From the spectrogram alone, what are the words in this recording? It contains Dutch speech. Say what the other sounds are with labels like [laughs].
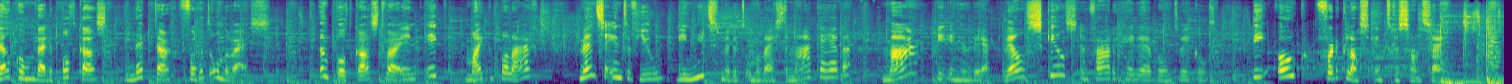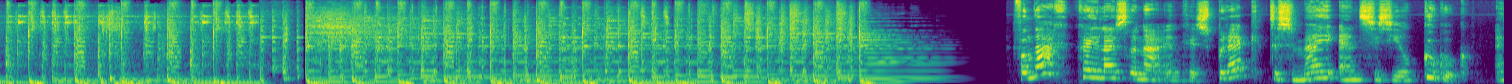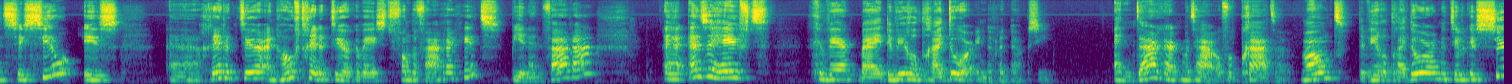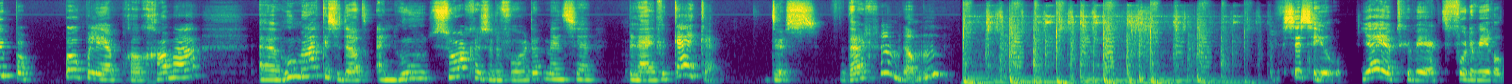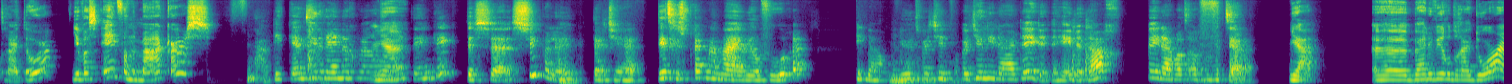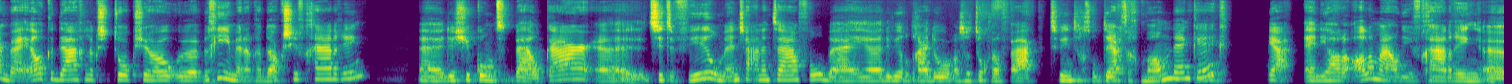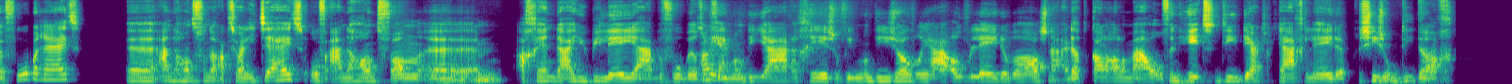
Welkom bij de podcast Nectar voor het Onderwijs. Een podcast waarin ik, Maaike Pollaert, mensen interview die niets met het onderwijs te maken hebben, maar die in hun werk wel skills en vaardigheden hebben ontwikkeld die ook voor de klas interessant zijn. Vandaag ga je luisteren naar een gesprek tussen mij en Cecile Koekoek. En Cecile is uh, redacteur en hoofdredacteur geweest van de VARA-gids, BNN-VARA. Uh, en ze heeft gewerkt bij De Wereld Draait Door in de redactie. En daar ga ik met haar over praten. Want De Wereld Draait Door natuurlijk een super populair programma. Uh, hoe maken ze dat en hoe zorgen ze ervoor dat mensen blijven kijken? Dus daar gaan we dan. Cecile, jij hebt gewerkt voor De Wereld Draait Door. Je was een van de makers. Nou, die kent iedereen nog wel, ja. denk ik. Dus uh, superleuk dat je dit gesprek met mij wil voeren. Ik ben wel benieuwd wat, je, wat jullie daar deden de hele dag. Kun je daar wat over vertellen? Ja, uh, bij De Wereld Draait Door en bij elke dagelijkse talkshow uh, begin je met een redactievergadering. Uh, dus je komt bij elkaar. er zitten veel mensen aan een tafel. Bij De Wereld Draait Door was het toch wel vaak 20 tot 30 man, denk ik. Ja, en die hadden allemaal die vergadering uh, voorbereid. Uh, aan de hand van de actualiteit of aan de hand van uh, agenda, jubilea bijvoorbeeld. Oh, of ja. iemand die jarig is of iemand die zoveel jaar overleden was. Nou, dat kan allemaal. Of een hit die 30 jaar geleden precies op die dag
